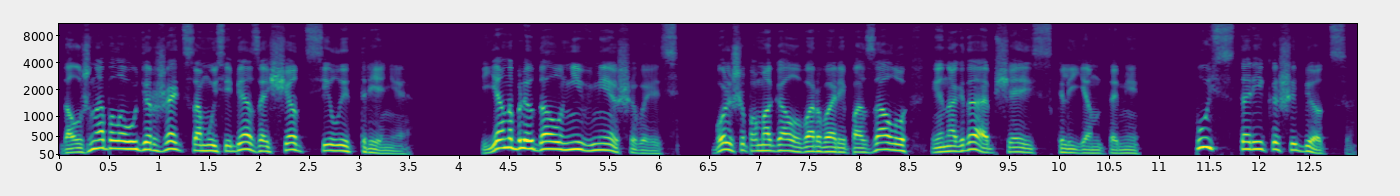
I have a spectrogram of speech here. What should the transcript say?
должна была удержать саму себя за счет силы трения. Я наблюдал, не вмешиваясь, больше помогал Варваре по залу, иногда общаясь с клиентами. Пусть старик ошибется.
